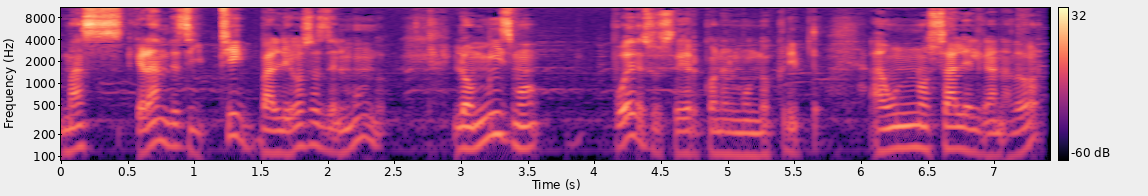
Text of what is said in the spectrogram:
más grandes y valiosas del mundo. Lo mismo puede suceder con el mundo cripto. Aún no sale el ganador,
